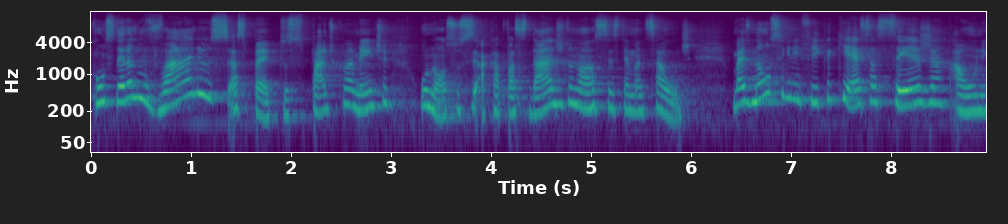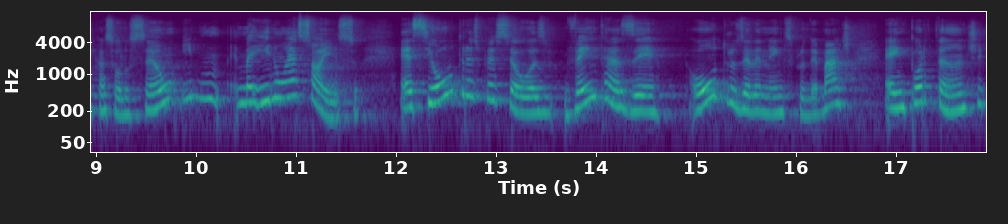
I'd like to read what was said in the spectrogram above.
considerando vários aspectos, particularmente o nosso, a capacidade do nosso sistema de saúde. Mas não significa que essa seja a única solução e, e não é só isso. É se outras pessoas vêm trazer outros elementos para o debate, é importante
